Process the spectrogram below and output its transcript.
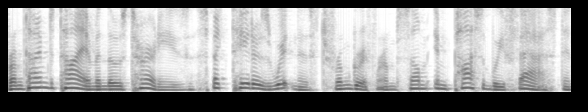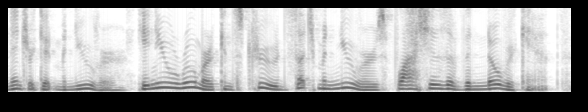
From time to time in those tourneys, spectators witnessed from Grifram some impossibly fast and intricate maneuver. He knew rumor construed such maneuvers flashes of the Novacanth.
